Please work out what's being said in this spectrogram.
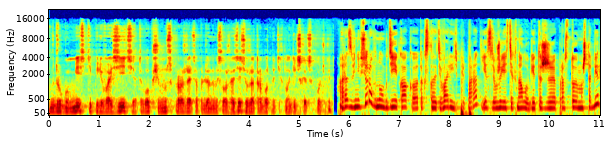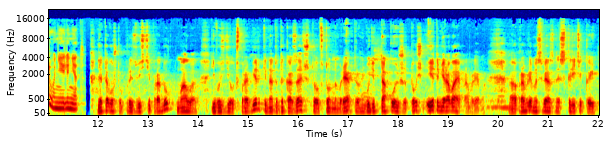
в другом месте, перевозить. Это, в общем, ну, сопровождается определенными сложностями. А здесь уже отработана технологическая цепочка. А разве не все равно, где и как, э, так сказать, варить препарат, если уже есть технологии? Это же простое масштабирование или нет? Для того, чтобы произвести продукт, мало его сделать в пробирке, надо доказать, что в тонном реакторе он будет такой же точно. И это мировая проблема. А, проблемы, связанные с критикой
